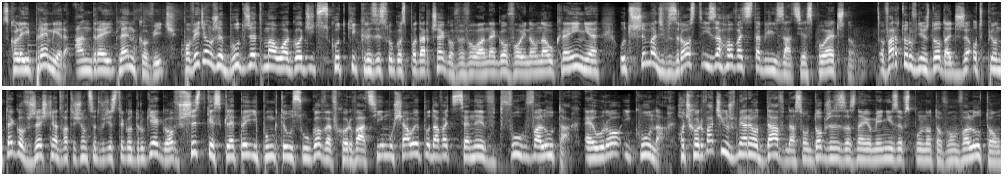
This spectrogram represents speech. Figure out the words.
Z kolei premier Andrzej Plenko Plenkowicz powiedział, że budżet ma łagodzić skutki kryzysu gospodarczego wywołanego wojną na Ukrainie, utrzymać wzrost i zachować stabilizację społeczną. Warto również dodać, że od 5 września 2022 wszystkie sklepy i punkty usługowe w Chorwacji musiały podawać ceny w dwóch walutach euro i kunach. Choć Chorwaci już w miarę od dawna są dobrze zaznajomieni ze wspólnotową walutą,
